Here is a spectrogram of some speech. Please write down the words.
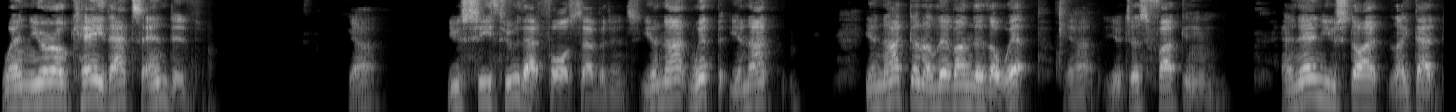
When you're okay, that's ended. Yeah. You see through that false evidence. You're not whip you're not you're not to live under the whip. Yeah. You're just fucking. And then you start like that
